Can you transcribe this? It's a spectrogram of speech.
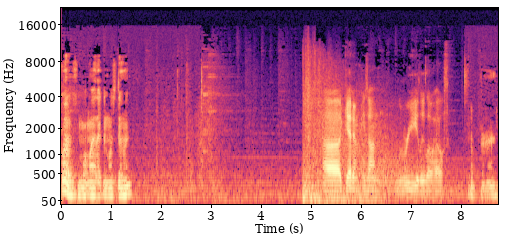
Was what my other gun was doing? Uh, get him. He's on really low health. A burn.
